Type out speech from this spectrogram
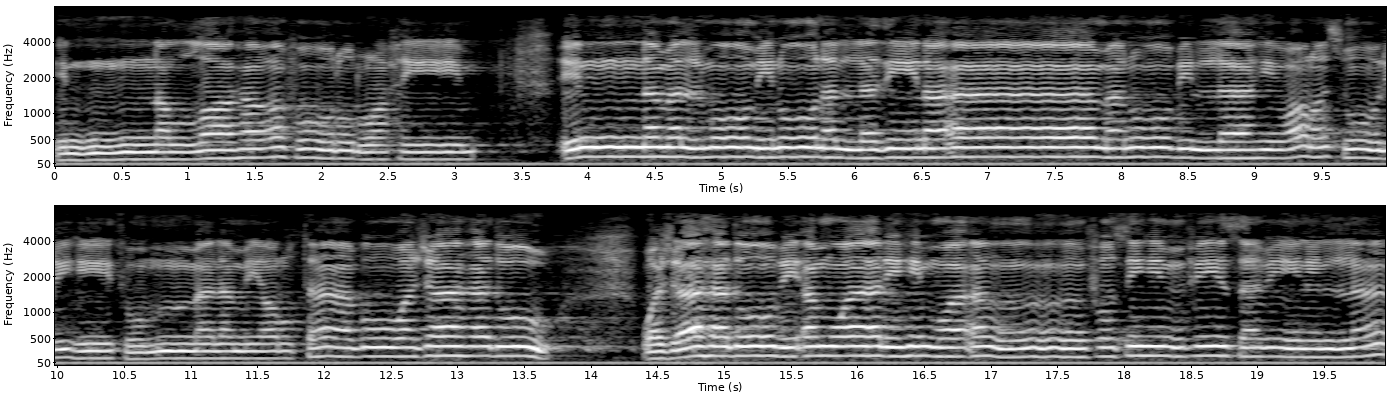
إن الله غفور رحيم إنما المؤمنون الذين آمنوا بالله ورسوله ثم لم يرتابوا وجاهدوا وجاهدوا بأموالهم وأنفسهم في سبيل الله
